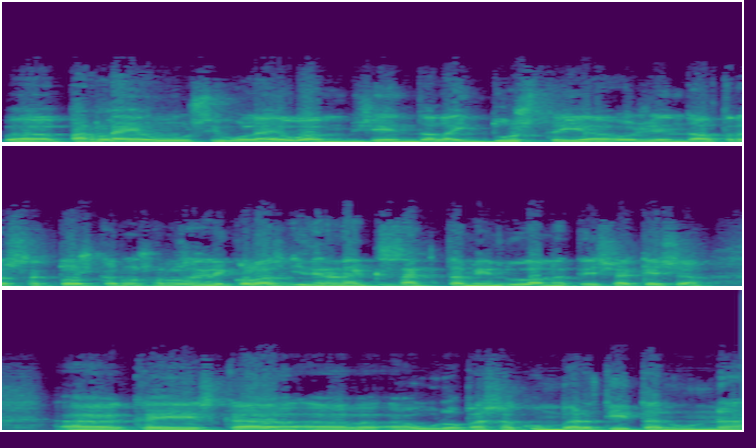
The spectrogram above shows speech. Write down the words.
Eh, parleu, si voleu, amb gent de la indústria o gent d'altres sectors que no són els agrícoles i tenen exactament la mateixa queixa, eh, que és que eh, Europa s'ha convertit en una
